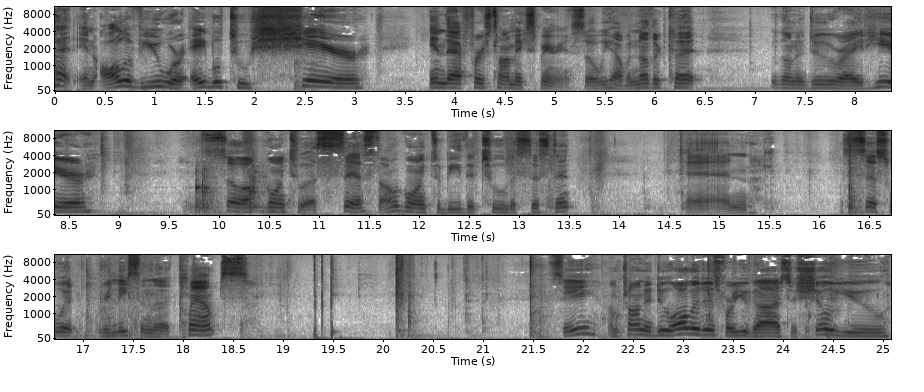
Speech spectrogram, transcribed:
cut. And all of you were able to share in that first time experience. So we have another cut we're going to do right here. So I'm going to assist. I'm going to be the tool assistant and assist with releasing the clamps. See, I'm trying to do all of this for you guys to show you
